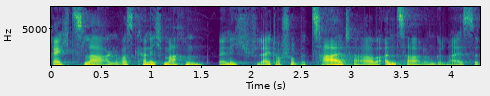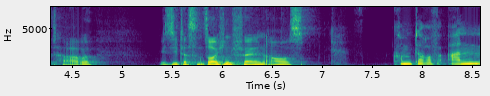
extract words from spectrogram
Rechtslage? Was kann ich machen, wenn ich vielleicht auch schon bezahlt habe, Anzahlung geleistet habe? Wie sieht das in solchen Fällen aus? Kommt darauf an,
